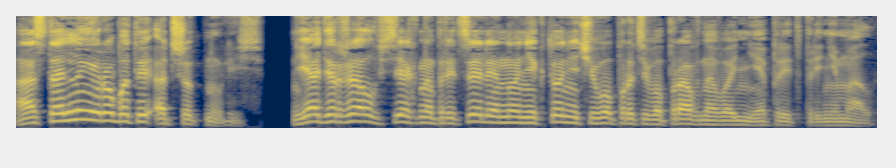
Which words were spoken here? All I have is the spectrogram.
Остальные роботы отшатнулись. Я держал всех на прицеле, но никто ничего противоправного не предпринимал.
